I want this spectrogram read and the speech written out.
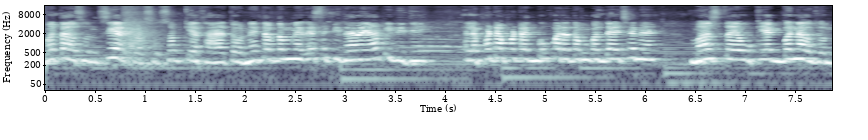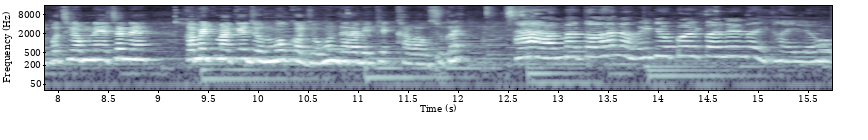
બતાવશું ને શેર કરશું. શક્ય થાય તો. નહીતર તમને રેસીપી ધારાએ આપી દીધી. એટલે ફટાફટ જ બપોરે તમે બધાય છે ને મસ્ત એવું કેક બનાવજો ને પછી અમને છે ને કમેન્ટમાં કહેજો ને મોકલજો. હું ધારા બે કેક ખાવા આવશું કાંઈ? હા આમાં તો હે ને વિડિયો કોલ કરે નહીં ખાઈ લેવું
